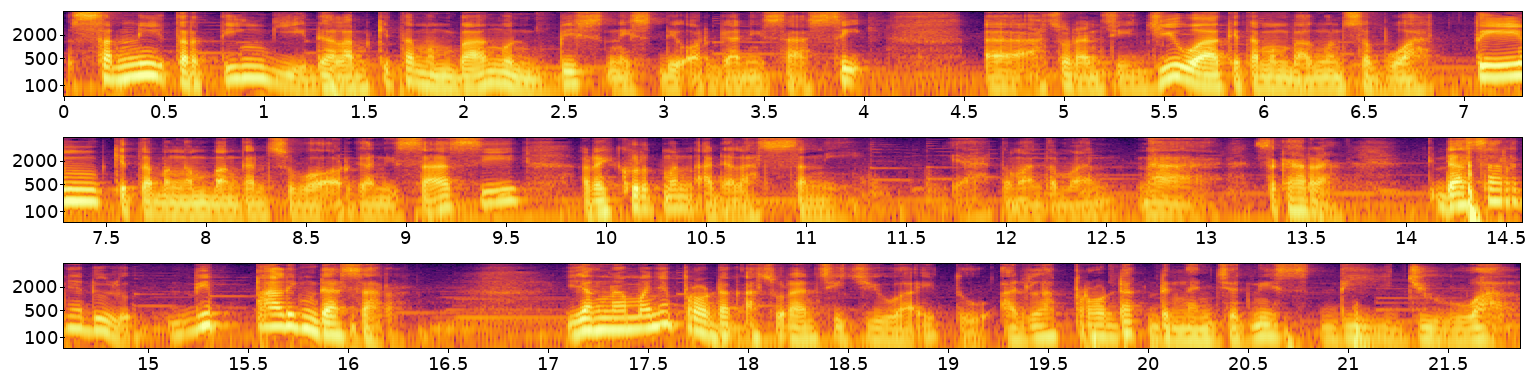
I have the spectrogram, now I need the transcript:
seni tertinggi dalam kita membangun bisnis di organisasi uh, asuransi jiwa, kita membangun sebuah tim, kita mengembangkan sebuah organisasi, rekrutmen adalah seni. Ya, teman-teman. Nah, sekarang dasarnya dulu, di paling dasar yang namanya produk asuransi jiwa itu adalah produk dengan jenis dijual,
